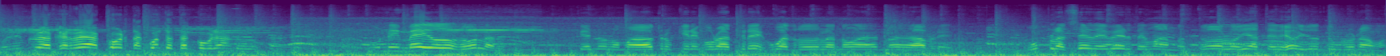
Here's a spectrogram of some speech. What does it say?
Por ejemplo, la carrera corta, ¿cuánto están cobrando los carros? Uno y medio, dos dólares. Que no nomás otro quiere cobrar tres, cuatro dólares, no, es- no es hable. Un placer de verte, hermano. Todos los días te veo yo en tu programa.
